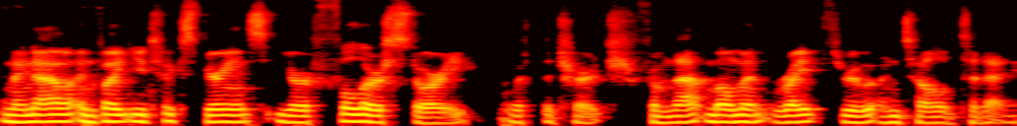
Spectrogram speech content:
And I now invite you to experience your fuller story with the church from that moment right through until today.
